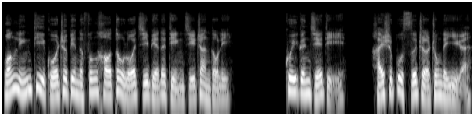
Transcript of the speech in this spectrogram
亡灵帝国这边的封号斗罗级别的顶级战斗力，归根结底还是不死者中的一员。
